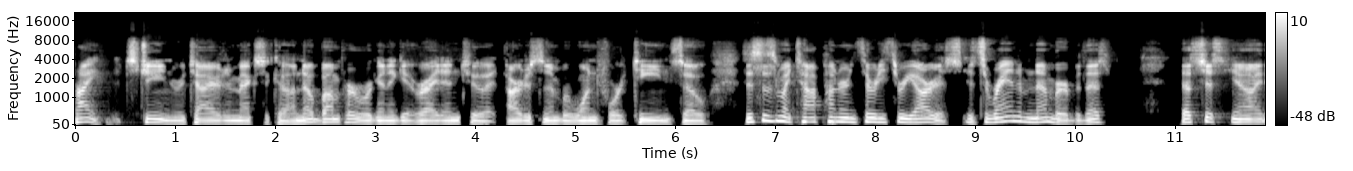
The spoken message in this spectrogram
Hi, it's Gene, retired in Mexico. No bumper, we're going to get right into it. Artist number 114. So, this is my top 133 artists. It's a random number, but that's that's just, you know, I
